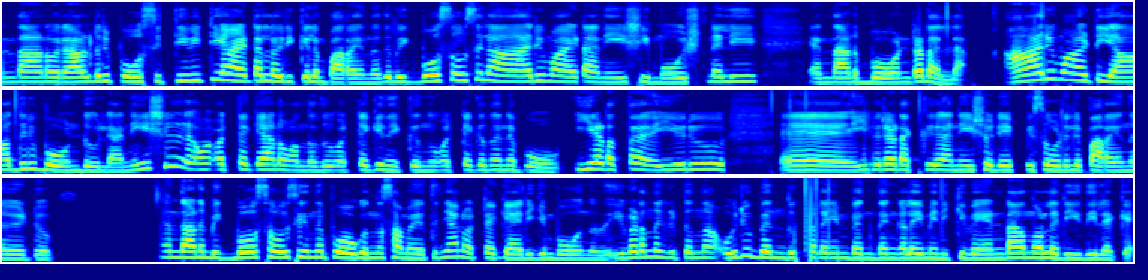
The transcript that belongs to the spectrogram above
എന്താണ് ഒരാളുടെ ഒരു പോസിറ്റിവിറ്റി ആയിട്ടല്ല ഒരിക്കലും പറയുന്നത്. ബിഗ് ബോസ് ഹൗസിൽ ആരുമായിട്ട് അനീഷ് ഇമോഷണലി എന്താണ് ബോണ്ടഡ് അല്ല. ആരുമായിട്ട് യാതൊരു ബോണ്ടും ഇല്ല. അനീഷ് ഒറ്റയ്ക്കാണ് വന്നത് ഒറ്റയ്ക്ക് നിൽക്കുന്നു ഒറ്റയ്ക്ക് തന്നെ പോകും ഈ ഇടത്തെ ഈ ഒരു ഈ ഒരു അനീഷ് ഒരു എപ്പിസോഡിൽ പറയുന്നത് കേട്ടു. എന്താണ് ബിഗ് ബോസ് ഹൗസിൽ നിന്ന് പോകുന്ന സമയത്ത് ഞാൻ ഒറ്റയ്ക്കായിരിക്കും പോകുന്നത്. ഇവിടെ നിന്ന് കിട്ടുന്ന ഒരു ബന്ധുക്കളെയും ബന്ധങ്ങളെയും എനിക്ക് വേണ്ട എന്നുള്ള രീതിയിലൊക്കെ.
